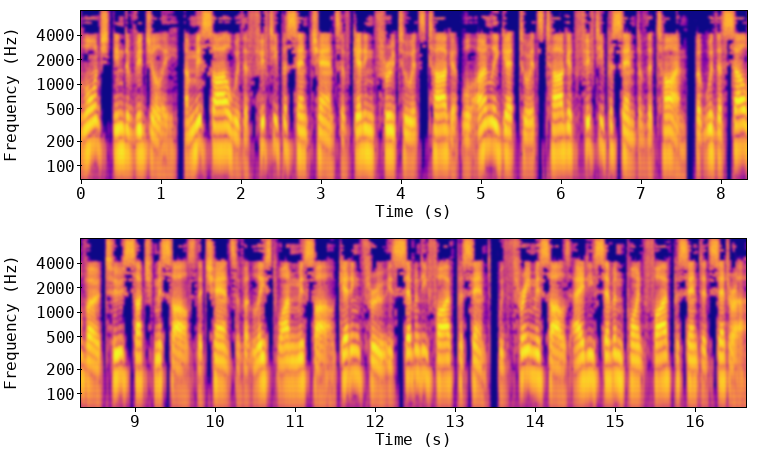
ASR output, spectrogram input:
Launched individually, a missile with a 50% chance of getting through to its target will only get to its target 50% of the time, but with a salvo two such missiles the chance of at least one missile getting through is 75%, with three missiles 87.5% etc.,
